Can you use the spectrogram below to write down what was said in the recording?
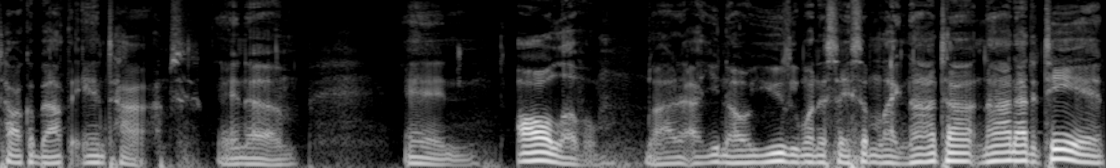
talk about the end times, and um, and all of them. I, I, you know, usually want to say something like nine time, nine out of ten,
